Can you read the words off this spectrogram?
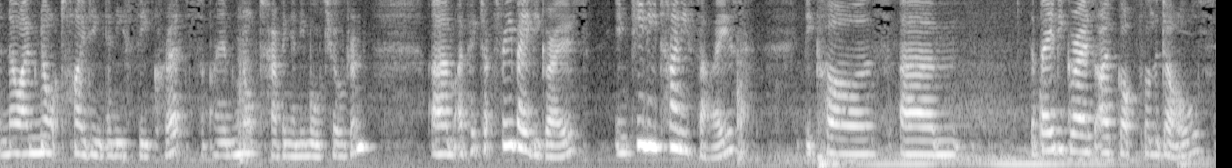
no I'm not hiding any secrets, I am not having any more children. Um, I picked up three baby grows in teeny tiny size because um, the baby grows I've got for the dolls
